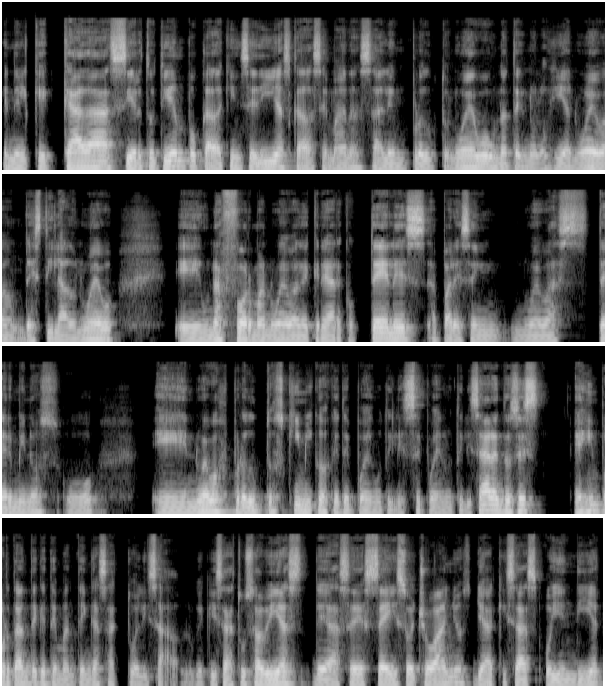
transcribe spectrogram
en el que cada cierto tiempo, cada 15 días, cada semana sale un producto nuevo, una tecnología nueva, un destilado nuevo, eh, una forma nueva de crear cócteles, aparecen nuevos términos o eh, nuevos productos químicos que te pueden se pueden utilizar. Entonces, es importante que te mantengas actualizado. Lo que quizás tú sabías de hace 6, 8 años, ya quizás hoy en día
